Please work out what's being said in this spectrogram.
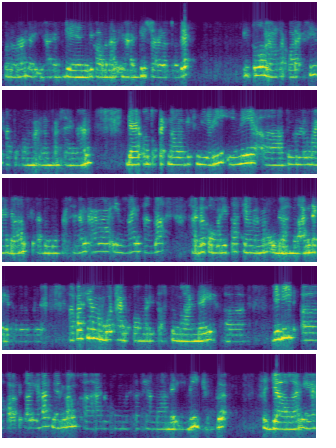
penurunan dari IHSG. Jadi kalau dari IHSG secara year itu memang terkoreksi 1,6 persenan dan untuk teknologi sendiri ini uh, turun lumayan dalam sekitar 20 persenan karena inline sama harga komoditas yang memang udah melandai ya teman-teman. Apa sih yang membuat harga komoditas itu melandai? Uh, jadi uh, kalau kita lihat memang uh, harga komoditas yang melandai ini juga sejalan ya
